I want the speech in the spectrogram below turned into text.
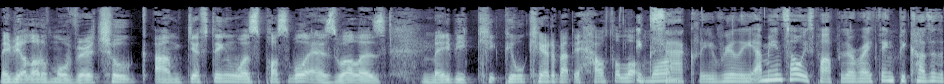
maybe a lot of more virtual um, gifting was possible, as well as maybe people cared about their health a lot more. Exactly, really. I mean, it's always popular, but I think because of the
